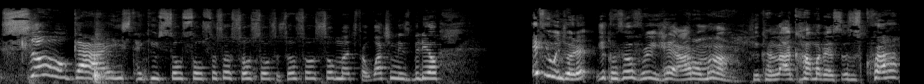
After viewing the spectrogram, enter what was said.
So guys, thank you so so so so so so so so so so much for watching this video. If you enjoyed it, you can feel free. Hey, I don't mind. You can like, comment, and subscribe.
